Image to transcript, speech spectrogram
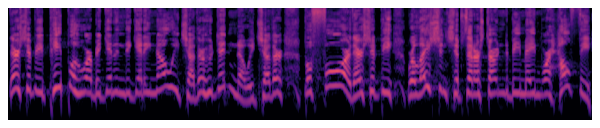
There should be people who are beginning to get to know each other who didn't know each other before. There should be relationships that are starting to be made more healthy.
